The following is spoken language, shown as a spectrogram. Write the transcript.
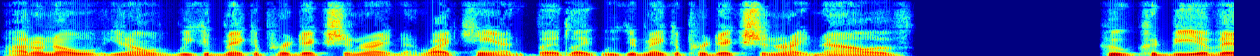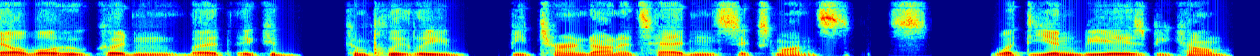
I don't know, you know, we could make a prediction right now. Well, I can't, but like we could make a prediction right now of who could be available, who couldn't, but it could completely be turned on its head in 6 months. It's what the NBA has become.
